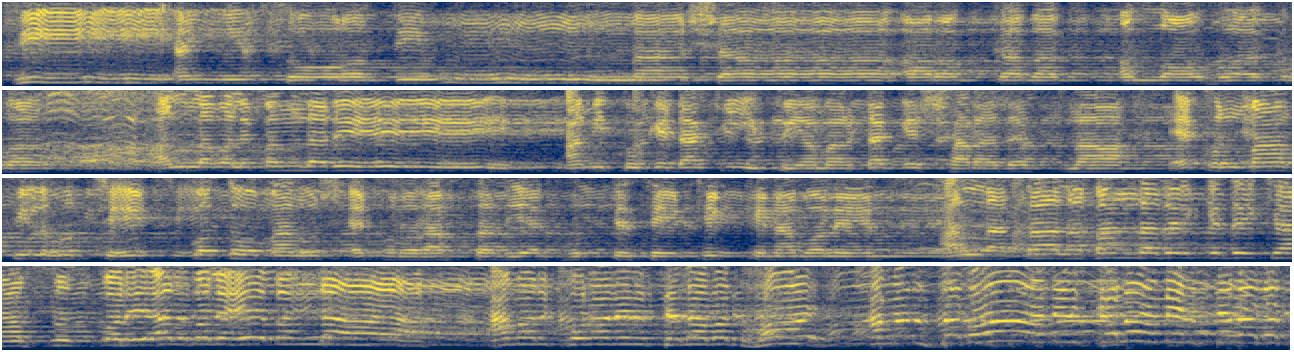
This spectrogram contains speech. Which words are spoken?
في أي صورة ما شاء ركبك আল্লাহ আকবার। আল্লাহ বলে, বান্দারে, আমি তোকে ডাকি, তুই আমার ডাকে সারা দেস না। এখন মাহফিল হচ্ছে, কত মানুষ এখনও রাস্তা দিয়ে ঘুরতেছে, ঠিক কিনা বলেন? আল্লাহ তাআলা বান্দাদেরকে দেখে আফসোস করে আর বলে হে বান্দা, আমার কোরআনের তেলাওয়াত হয়, আমার জবানের কালামের তেলাওয়াত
